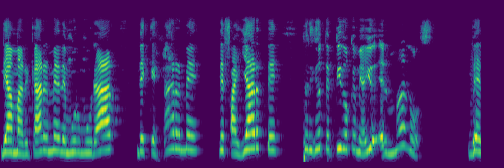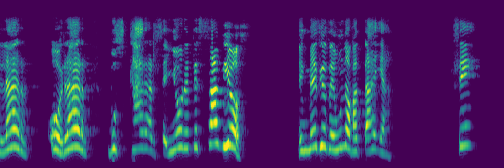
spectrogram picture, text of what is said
de amargarme, de murmurar, de quejarme, de fallarte, pero yo te pido que me ayude, hermanos, velar, orar, buscar al Señor, es de sabios en medio de una batalla. ¿Sí?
